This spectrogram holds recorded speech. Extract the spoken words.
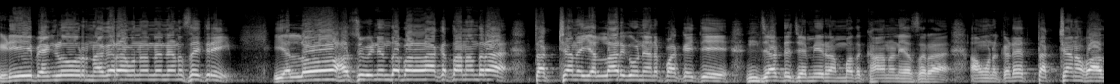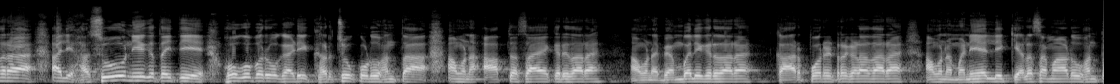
ಇಡೀ ಬೆಂಗಳೂರು ನಗರವನ್ನು ನೆನೆಸೈತ್ರಿ. ಎಲ್ಲೋ ಹಸುವಿನಿಂದ ಬಳಲಾಕತ್ತಾನಂದ್ರೆ ತಕ್ಷಣ ಎಲ್ಲರಿಗೂ ನೆನಪಾಕೈತಿ. ಜಡ್ ಜಮೀರ್ ಅಹ್ಮದ್ ಖಾನನ ಹೆಸರ. ಅವನ ಕಡೆ ತಕ್ಷಣ ಹೋದ್ರೆ ಅಲ್ಲಿ ಹಸು ನೀಗತೈತಿ. ಹೋಗು ಬರುವ ಗಾಡಿ ಖರ್ಚು ಕೊಡು ಅಂತ ಅವನ ಆಪ್ತ ಸಹಾಯಕರಿದ್ದಾರೆ ಅವನ ಬೆಂಬಲಿಗರದಾರ, ಕಾರ್ಪೊರೇಟರ್ಗಳದಾರ, ಅವನ ಮನೆಯಲ್ಲಿ ಕೆಲಸ ಮಾಡುವಂಥ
